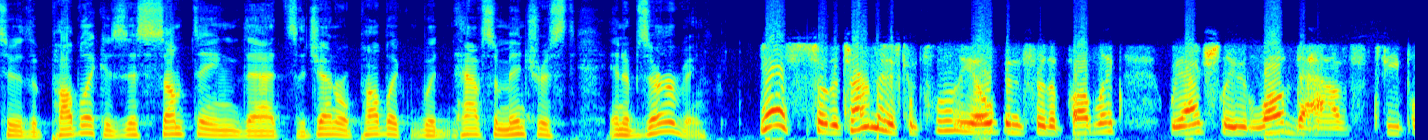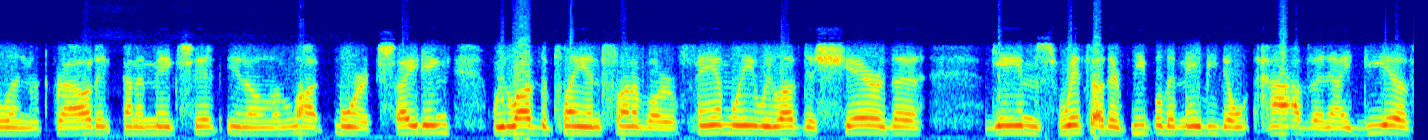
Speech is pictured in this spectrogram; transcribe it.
to the public? Is this something that the general public would have some interest in observing? Yes, so the tournament is completely open for the public. We actually love to have people in the crowd. It kind of makes it, you know, a lot more exciting. We love to play in front of our family. We love to share the games with other people that maybe don't have an idea of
